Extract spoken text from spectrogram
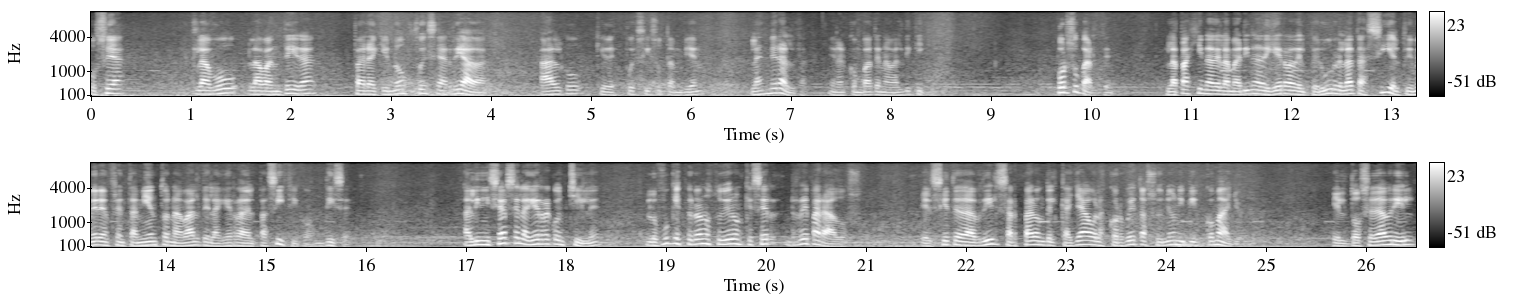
o sea, clavó la bandera para que no fuese arriada, algo que después hizo también la Esmeralda en el combate naval de Iquique. Por su parte, la página de la Marina de Guerra del Perú relata así el primer enfrentamiento naval de la Guerra del Pacífico. Dice, al iniciarse la guerra con Chile, los buques peruanos tuvieron que ser reparados. El 7 de abril zarparon del Callao las corbetas Unión y Pilcomayo. El 12 de abril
